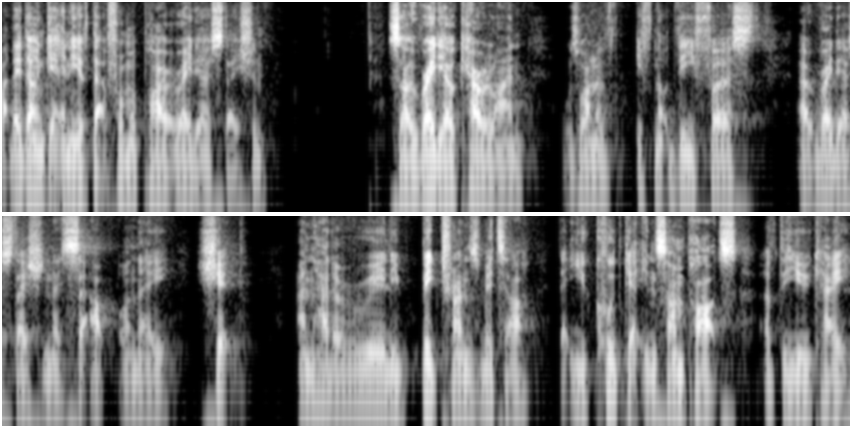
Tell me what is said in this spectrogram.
but they don't get any of that from a pirate radio station. So Radio Caroline was one of, if not the first uh, radio station they set up on a ship and had a really big transmitter that you could get in some parts of the UK.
